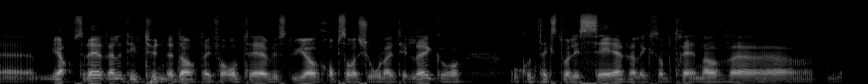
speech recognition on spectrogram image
eh, Ja, så det er relativt tynne data i forhold til hvis du gjør observasjoner i tillegg, og, og kontekstualiserer liksom trener, eh,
